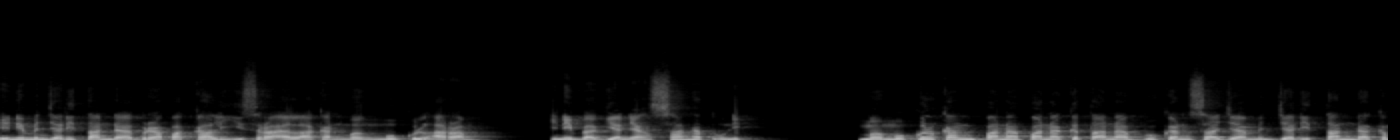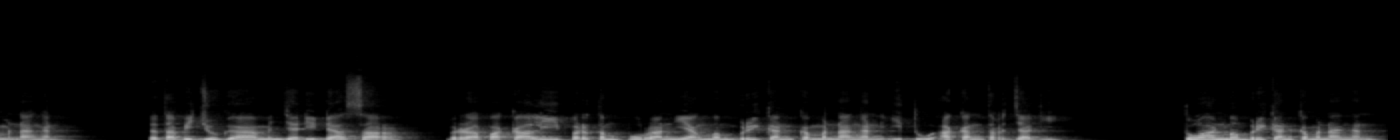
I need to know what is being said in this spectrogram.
Ini menjadi tanda berapa kali Israel akan memukul Aram. Ini bagian yang sangat unik Memukulkan panah-panah ke tanah bukan saja menjadi tanda kemenangan, tetapi juga menjadi dasar berapa kali pertempuran yang memberikan kemenangan itu akan terjadi. Tuhan memberikan kemenangan,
